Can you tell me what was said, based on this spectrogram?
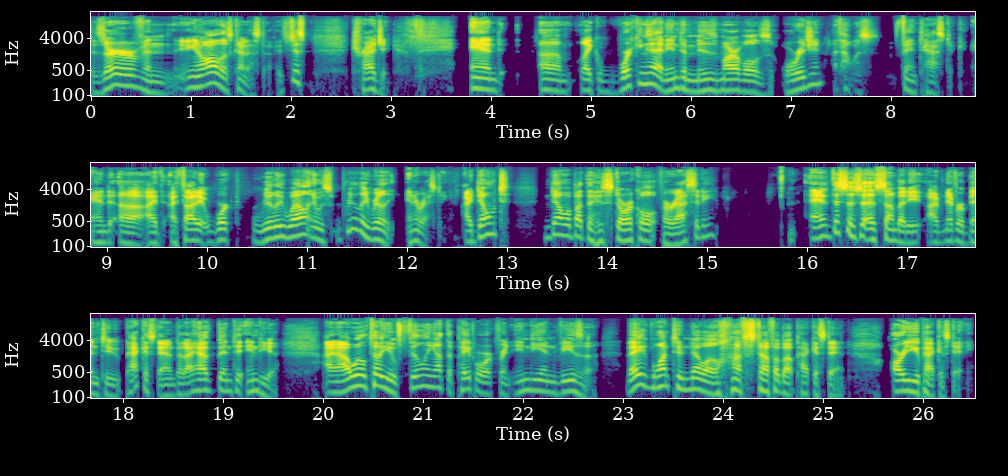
deserve and you know all this kind of stuff. It's just tragic. And um like working that into Ms. Marvel's origin, I thought was fantastic. And uh I I thought it worked really well and it was really really interesting. I don't know about the historical veracity and this is as somebody I've never been to Pakistan, but I have been to India. And I will tell you, filling out the paperwork for an Indian visa, they want to know a lot of stuff about Pakistan. Are you Pakistani?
